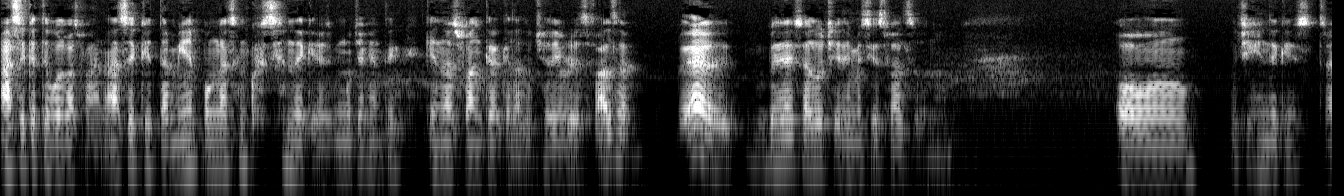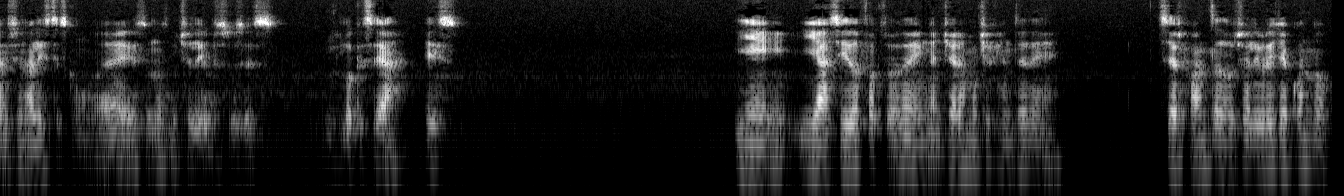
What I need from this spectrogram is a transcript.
hace que te vuelvas fan, hace que también pongas en cuestión de que mucha gente que no es fan cree que la lucha libre es falsa. Ve, esa lucha y dime si es falso, ¿no? O mucha gente que es tradicionalista es como, eh, eso no es lucha libre, eso es, lo que sea, es. Y, y ha sido factor de enganchar a mucha gente de ser fan de la lucha libre ya cuando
